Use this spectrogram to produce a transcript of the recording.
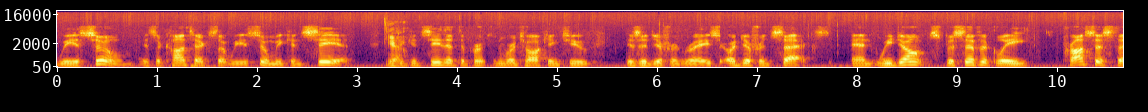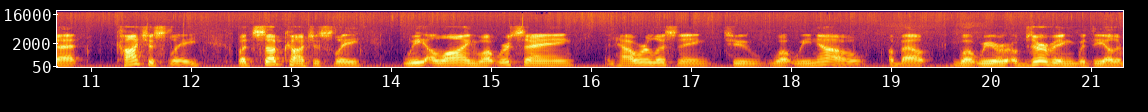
we assume. It's a context that we assume. We can see it Yeah. we can see that the person we're talking to is a different race or different sex. And we don't specifically process that consciously but subconsciously we align what we're saying and how we're listening to what we know about what we're observing with the other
